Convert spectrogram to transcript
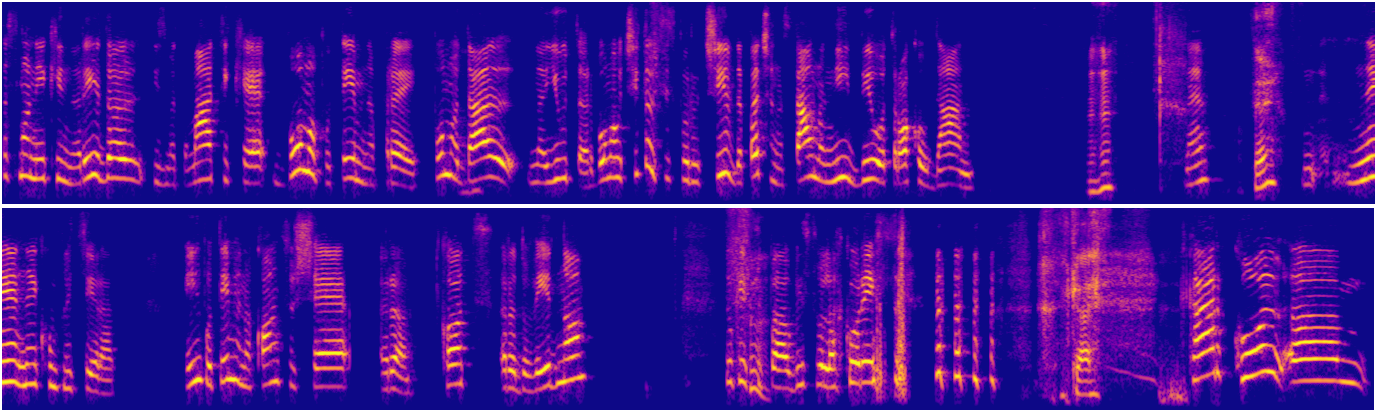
da smo nekaj naredili iz matematike, bomo potem naprej, bomo dali na jutr, bomo učiteljci sporočili, da pač enostavno ni bil otrokov dan. Uh mhm. -huh. ne? Okay. ne, ne komplicirati. In potem je na koncu še R, kot radovedno. Tukaj si hm. pa v bistvu lahko res. Kaj? Kar koli. Um,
